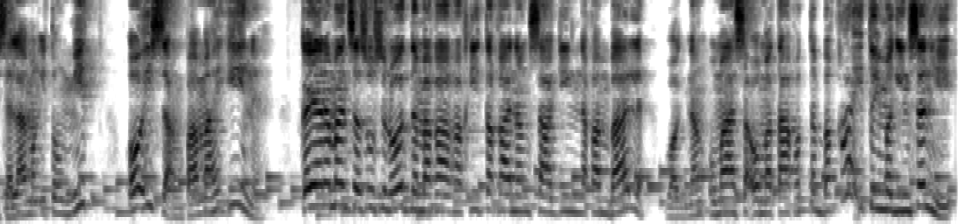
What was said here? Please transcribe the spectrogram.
Isa lamang itong myth o isang pamahiin. Kaya naman sa susunod na makakakita ka ng saging na kambal, huwag nang umasa o matakot na baka ito'y maging sanhi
